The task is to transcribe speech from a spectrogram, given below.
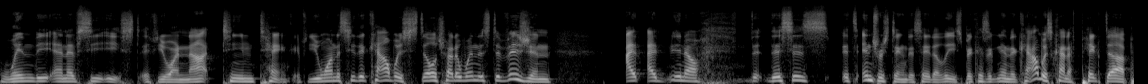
win the NFC East, if you are not team tank, if you want to see the Cowboys still try to win this division, I, I you know, th- this is it's interesting to say the least because again the Cowboys kind of picked up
